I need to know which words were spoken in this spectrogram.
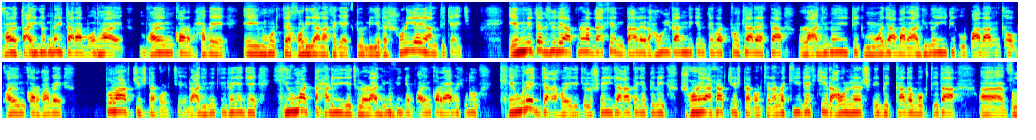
ফলে তাই জন্যই তারা বোধ হয় ভয়ঙ্কর ভাবে এই মুহূর্তে হরিয়ানা থেকে একটু নিজেদের সরিয়েই আনতে চাইছে। এমনিতে যদি আপনারা দেখেন, তাহলে রাহুল গান্ধী কিন্তু এবার প্রচারে একটা রাজনৈতিক মজা বা রাজনৈতিক উপাদানকেও ভয়ঙ্করভাবে তোলার চেষ্টা করছে। রাজনীতি থেকে যে হিউমারটা হারিয়ে গেছিল, রাজনীতি যে ভয়ঙ্করভাবে শুধু খেউরের জায়গা হয়ে গেছিল, সেই জায়গা থেকে তিনি সরে আসার চেষ্টা করছেন। আমরা কি দেখছি? রাহুলের সেই বিখ্যাত বক্তৃতা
